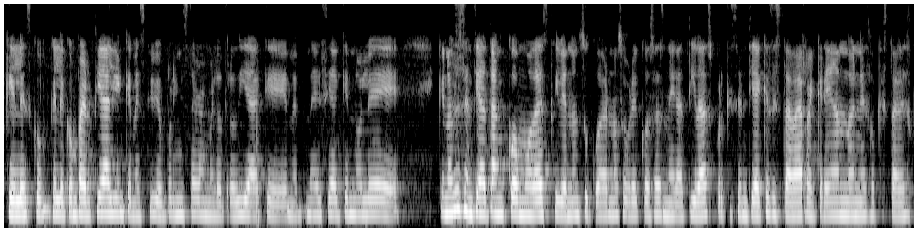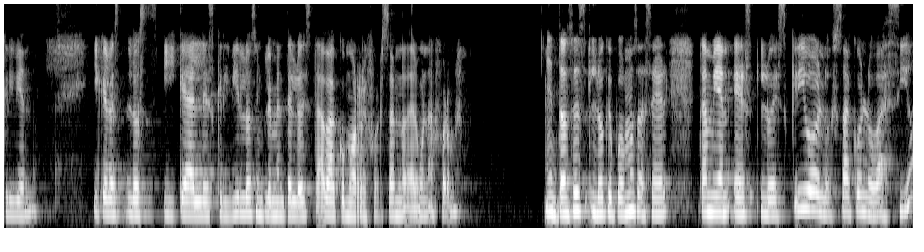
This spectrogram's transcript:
que, les, que le compartí a alguien que me escribió por Instagram el otro día que me, me decía que no le que no se sentía tan cómoda escribiendo en su cuaderno sobre cosas negativas porque sentía que se estaba recreando en eso que estaba escribiendo y que, los, y que al escribirlo simplemente lo estaba como reforzando de alguna forma. Entonces lo que podemos hacer también es lo escribo, lo saco, lo vacío.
